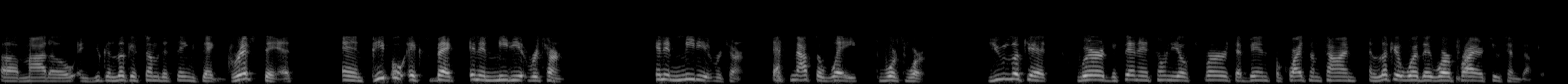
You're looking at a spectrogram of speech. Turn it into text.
uh, motto, and you can look at some of the things that Griff said, and people expect an immediate return an immediate return. That's not the way sports works. You look at where the San Antonio Spurs have been for quite some time and look at where they were prior to Tim Duncan.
